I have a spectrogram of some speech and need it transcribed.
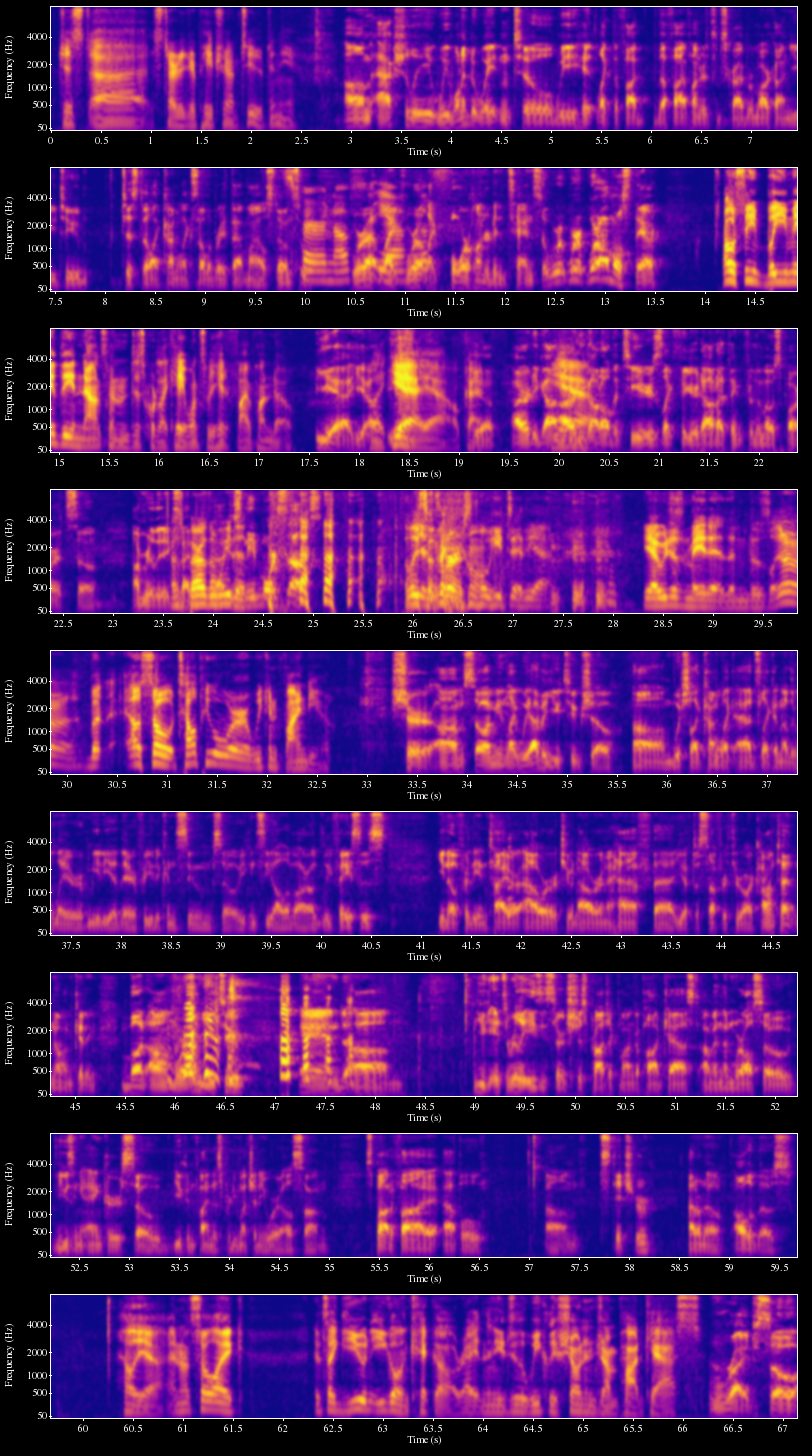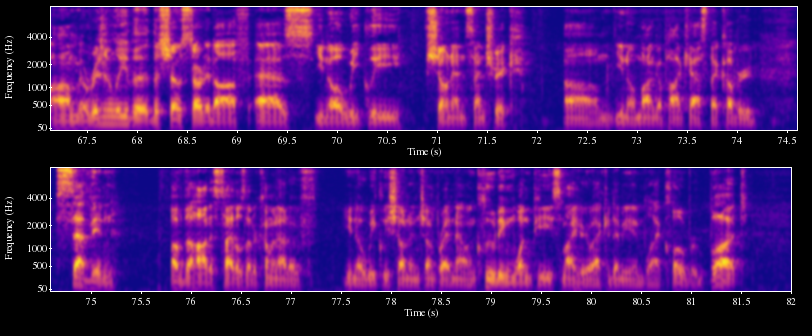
just uh started your Patreon too, didn't you? Um, actually, we wanted to wait until we hit like the five the 500 subscriber mark on YouTube, just to like kind of like celebrate that milestone. so fair enough. We're at Yeah, like we're at like 410, so we're we're, we're almost there. Oh, so you, but you made the announcement on Discord like, hey, once we hit 500. Yeah, yeah, like, yeah, yeah, okay. yeah. I already got yeah. I already got all the tiers like figured out. I think for the most part, so I'm really excited. That's excited. better than that. we Just did. need more subs. At least at first. we did, yeah. yeah, we just made it, and then it was like, Ugh. but uh, so tell people where we can find you. Sure. Um, so I mean, like we have a YouTube show, um, which like kind of like adds like another layer of media there for you to consume. So you can see all of our ugly faces, you know, for the entire hour to an hour and a half that you have to suffer through our content. No, I'm kidding. But um, we're on YouTube, and um, you, it's a really easy search, just Project Manga Podcast. Um, and then we're also using Anchor, so you can find us pretty much anywhere else on Spotify, Apple, um, Stitcher. I don't know, all of those. Hell yeah! And so like, it's like you and Eagle and Kiko, right? And then you do the weekly Shonen Jump podcast. Right. So um, originally the the show started off as you know a weekly shonen centric um, you know manga podcast that covered seven of the hottest titles that are coming out of you know weekly shonen jump right now, including One Piece, My Hero Academia, and Black Clover. But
